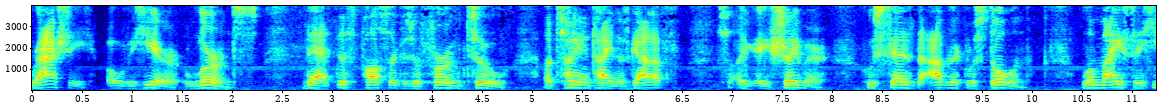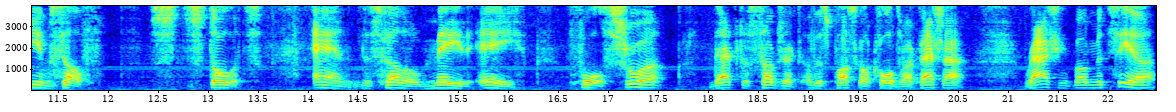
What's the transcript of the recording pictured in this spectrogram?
Rashi over here learns that this pasuk is referring to a Toyin Tainas Ganaf, a, a Shemer, who says the object was stolen. Lamaisa, he himself st- stole it and this fellow made a false shua. That's the subject of this pasuk called Dvar Pesha. Rashi Bab Mitzia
